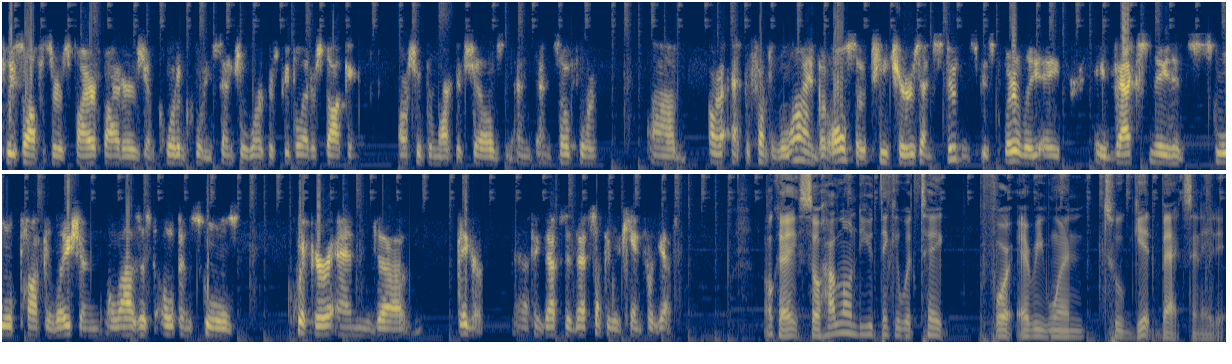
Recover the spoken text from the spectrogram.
police officers, firefighters, you know, quote unquote essential workers, people that are stocking our supermarket shelves and, and so forth, um, are at the front of the line, but also teachers and students, because clearly a, a vaccinated school population allows us to open schools quicker and uh, bigger. And I think that's that's something we can't forget. Okay, so how long do you think it would take for everyone to get vaccinated?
